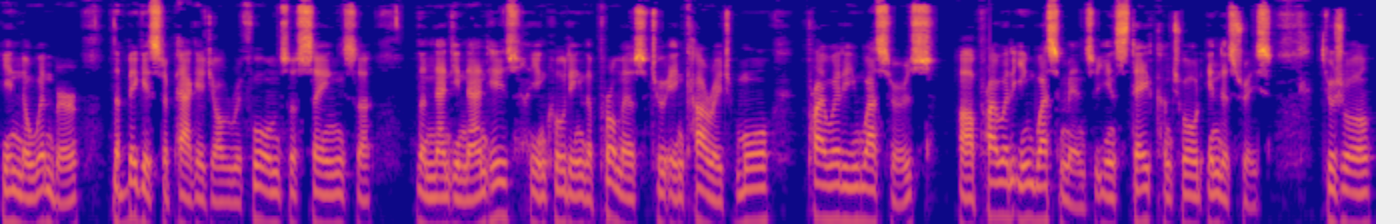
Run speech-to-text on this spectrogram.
in November the biggest package of reforms since the 1990s, including the promise to encourage more private investors 啊，private investments in state-controlled industries，就是说，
